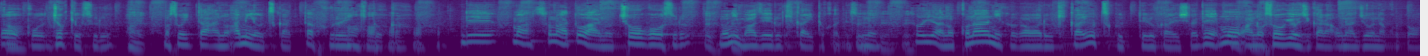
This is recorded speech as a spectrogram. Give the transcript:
をこう除去する、はい。まあ、そういったあの網を使った古い木とははかははで、まあ、その後はあの調合するのに混ぜる機械とかですね。そういうあの粉に関わる機械を作ってる会社でもうあの創業時から同じようなことを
